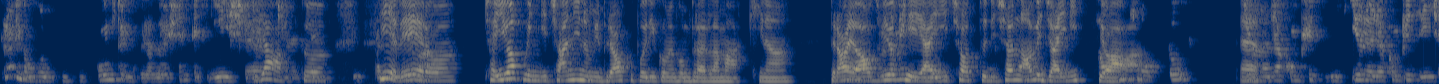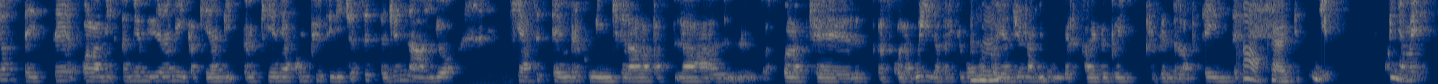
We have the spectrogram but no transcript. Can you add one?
però arriva un, un punto in cui l'adolescente finisce. Cioè, esatto, cioè sì, è vero. Cioè io a 15 anni non mi preoccupo di come comprare la macchina, però no, è ovvio che ai 18-19 già inizio a... 18, eh. Io, ne ho già compiuti, io ne ho già compiuti 17, ho la mia, la mia migliore amica che, di, eh, che, ne ha compiuti 17 a gennaio, che a settembre comincerà la, la, la, scuola, cioè, la, scuola, guida, perché comunque mm-hmm. poi a gennaio farebbe poi per prendere la patente. Ah, ok. quindi quindi a me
